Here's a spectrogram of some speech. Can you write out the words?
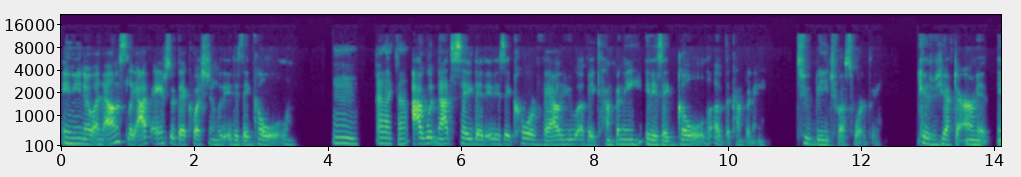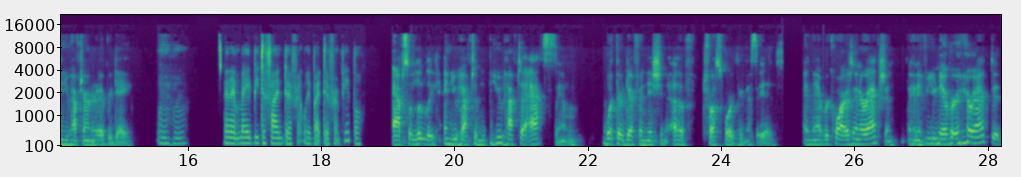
and you know and honestly i've answered that question with it is a goal mm, i like that i would not say that it is a core value of a company it is a goal of the company to be trustworthy because you have to earn it and you have to earn it every day. Mm-hmm. and it may be defined differently by different people Absolutely. And you have to you have to ask them what their definition of trustworthiness is. And that requires interaction. And if you never interacted,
